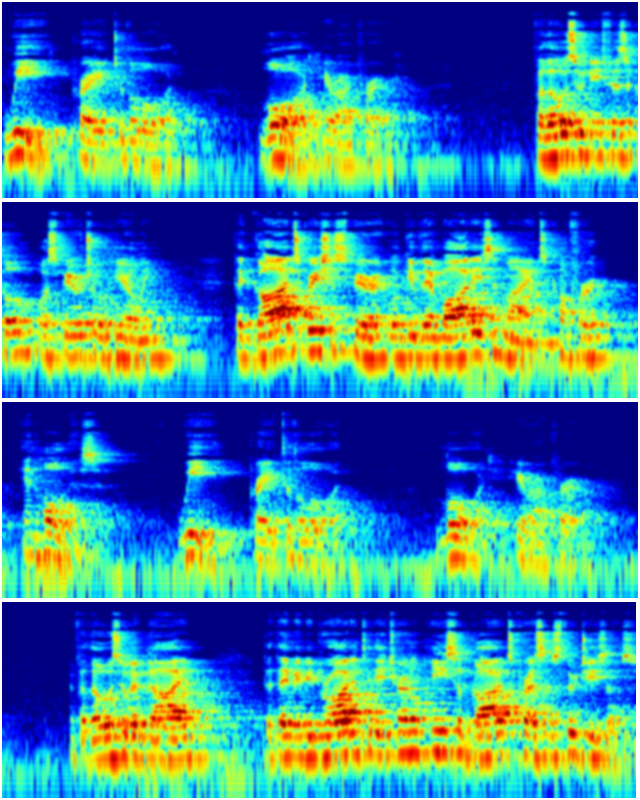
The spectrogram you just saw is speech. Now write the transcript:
we pray to the Lord. Lord, hear our prayer. For those who need physical or spiritual healing, that God's gracious Spirit will give their bodies and minds comfort and wholeness. We pray to the Lord. Lord, hear our prayer. And for those who have died, that they may be brought into the eternal peace of God's presence through Jesus,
